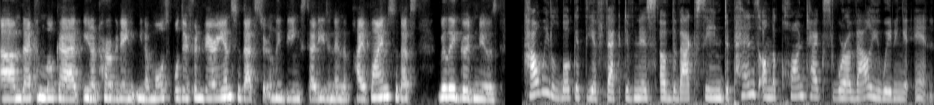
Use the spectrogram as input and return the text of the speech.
um, that can look at you know targeting you know multiple different variants. So that's certainly being studied and in the pipeline. So that's really good news how we look at the effectiveness of the vaccine depends on the context we're evaluating it in.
